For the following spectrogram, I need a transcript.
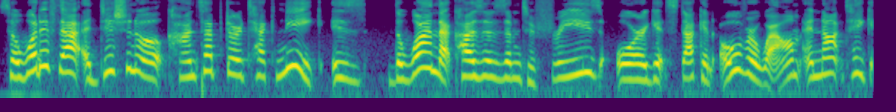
So, what if that additional concept or technique is the one that causes them to freeze or get stuck in overwhelm and not take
